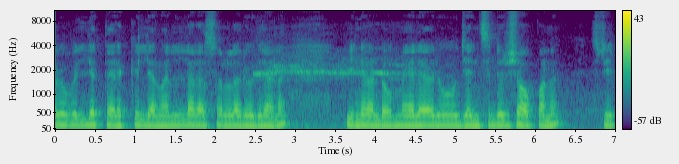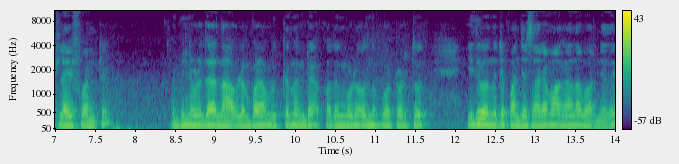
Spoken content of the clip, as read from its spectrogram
ഒരു വലിയ തിരക്കില്ല. നല്ല രസമുള്ള ഒരു ഇതിലാണ്. പിന്നെ കണ്ടോ മേലെ ഒരു ജെൻസിന്റെ ഒരു ഷോപ്പാണ്. സ്ട്രീറ്റ് ലൈഫ് പറഞ്ഞിട്ട്. പിന്നെ ഇവിടെ ഇതാ നാവലം പഴം വിൽക്കുന്നുണ്ട്. അപ്പോൾ അതും കൂടെ ഒന്ന് ഫോട്ടോ എടുത്തു. ഇത് വന്നിട്ട് പഞ്ചസാര വാങ്ങാമെന്നാണ് പറഞ്ഞത്.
